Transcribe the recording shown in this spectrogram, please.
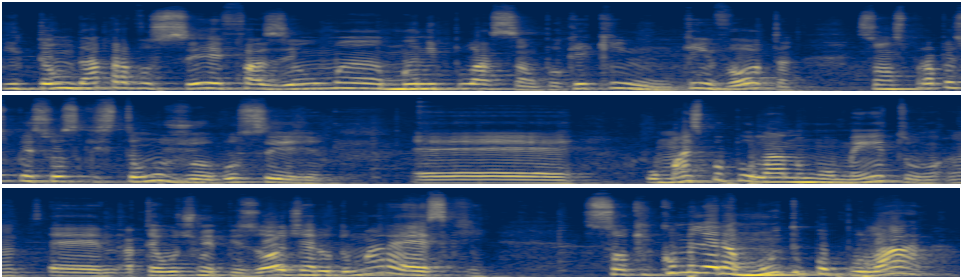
Então dá pra você fazer uma manipulação, porque quem, quem vota são as próprias pessoas que estão no jogo, ou seja, é, o mais popular no momento, é, até o último episódio, era o do Maresk. Só que como ele era muito popular,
